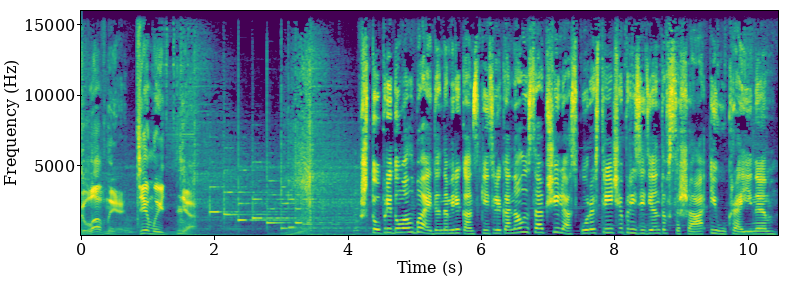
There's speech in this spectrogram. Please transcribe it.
Главные темы дня. Что придумал Байден? Американские телеканалы сообщили о скорой встрече президентов США и Украины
